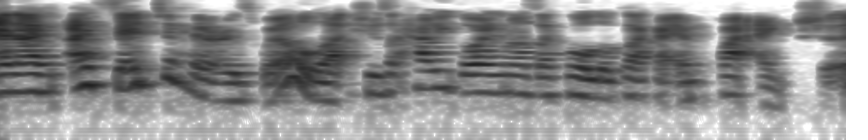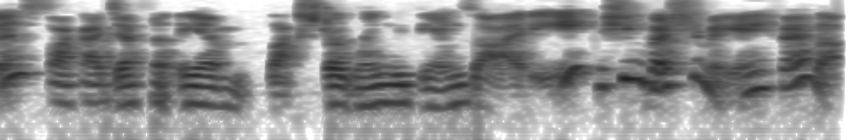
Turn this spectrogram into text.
and I, I said to her as well, like she was like, "How are you going?" And I was like, "Oh, look, like I am quite anxious. Like I definitely am like struggling with the anxiety." She didn't question me any further.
